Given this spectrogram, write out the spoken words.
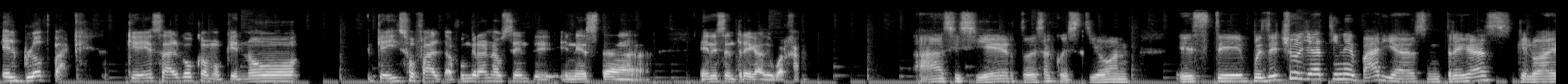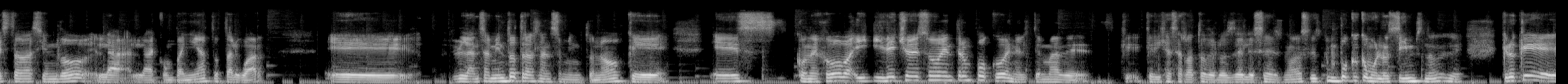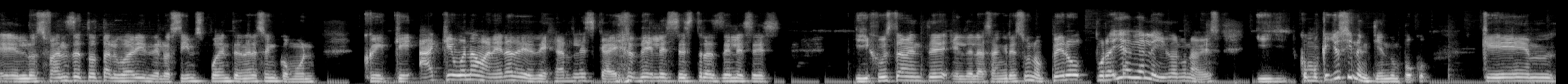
el Bloodpack, que es algo como que no, que hizo falta, fue un gran ausente en esta, en esta entrega de Warhammer. Ah, sí, cierto, esa cuestión. Este, pues de hecho ya tiene varias entregas que lo ha estado haciendo la, compañía Total War. Eh, lanzamiento tras lanzamiento, ¿no? Que es con el juego, y, de hecho eso entra un poco en el tema de que, dije hace rato de los DLCs, ¿no? Es un poco como los Sims, ¿no? Creo que los fans de Total War y de los Sims pueden tener eso en común, que, que ah, qué buena manera de dejarles caer DLCs tras DLCs. Y justamente el de la sangre es uno, pero por ahí había leído alguna vez y como que yo sí lo entiendo un poco, que mm,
